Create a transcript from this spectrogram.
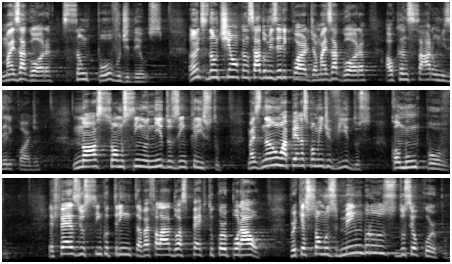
mas agora são povo de Deus. Antes não tinham alcançado misericórdia, mas agora alcançaram misericórdia. Nós somos sim unidos em Cristo, mas não apenas como indivíduos, como um povo. Efésios 5,30 vai falar do aspecto corporal, porque somos membros do seu corpo.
